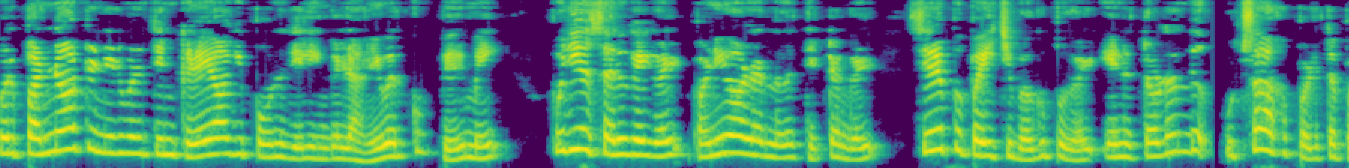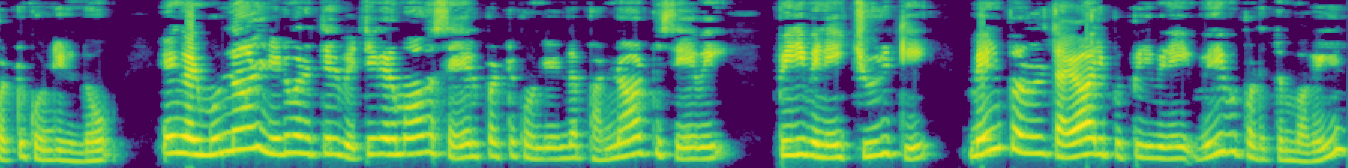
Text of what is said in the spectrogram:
ஒரு பன்னாட்டு நிறுவனத்தின் கிளையாகி போனதில் எங்கள் அனைவருக்கும் பெருமை. புதிய சலுகைகள் பணியாளர் நல திட்டங்கள் சிறப்பு பயிற்சி வகுப்புகள் என தொடர்ந்து உற்சாகப்படுத்தப்பட்டு கொண்டிருந்தோம். எங்கள் முன்னாள் நிறுவனத்தில் வெற்றிகரமாக செயல்பட்டு கொண்டிருந்த பன்னாட்டு சேவை பிரிவினை சுருக்கி மென்பொருள் தயாரிப்பு பிரிவினை விரிவுபடுத்தும் வகையில்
